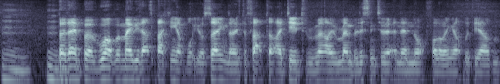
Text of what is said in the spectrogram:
But then, but well, but maybe that's backing up what you're saying, though. The fact that I did, rem- I remember listening to it and then not following up with the album.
